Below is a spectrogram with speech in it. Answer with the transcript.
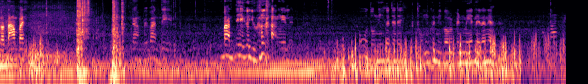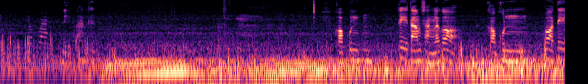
เราตามไป ตามไปบ้านตีบ้านตีก็อยู่ข้างๆนี่แหละ โอ้ ตรงนี้ก็จะได้ถมขึ้นอีกประมาณเป็นเมตรเลยนะเนี่ย บ้านไปยกบ้าน ดีดบ้านขึ้น ขอบคุณเต้ตามสั่งแล้วก็ขอบคุณพ่อเต้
